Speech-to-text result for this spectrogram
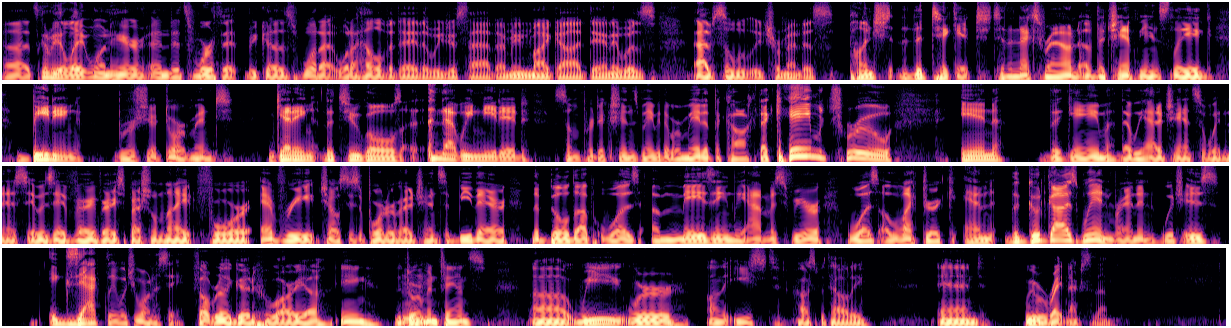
uh, it's going to be a late one here, and it's worth it because what a, what a hell of a day that we just had. I mean, my God, Dan, it was absolutely tremendous. punched the ticket to the next round of the Champions League, beating Borussia Dortmund, getting the two goals that we needed. Some predictions maybe that were made at the cock that came true in the game that we had a chance to witness. It was a very, very special night for every Chelsea supporter who had a chance to be there. The build-up was amazing. The atmosphere was electric. And the good guys win, Brandon, which is exactly what you want to see. felt really good. Who are ya, Ing? The Mm. Dortmund fans. Uh, we were on the East Hospitality, and we were right next to them.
